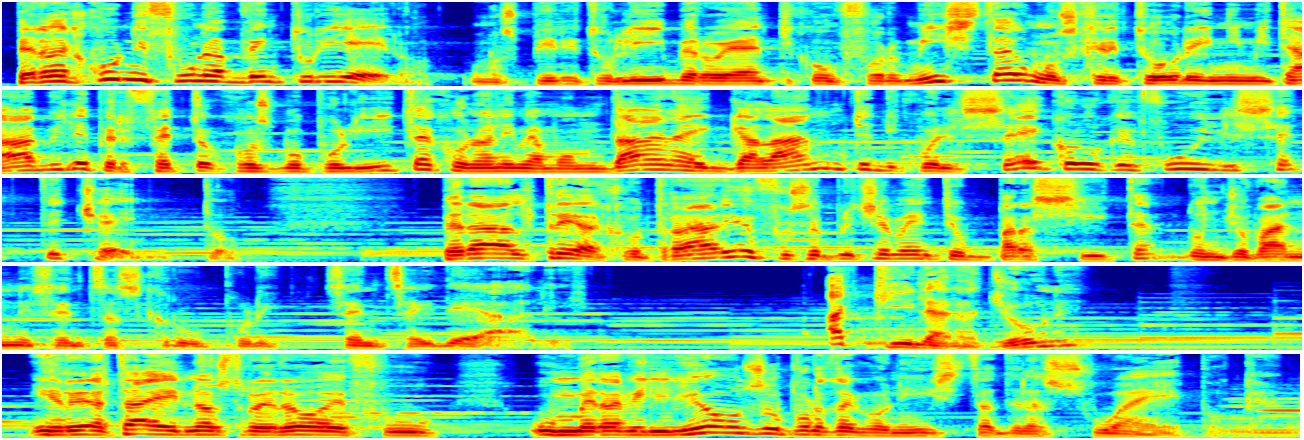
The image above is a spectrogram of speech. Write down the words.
Per alcuni fu un avventuriero, uno spirito libero e anticonformista, uno scrittore inimitabile, perfetto cosmopolita, con anima mondana e galante di quel secolo che fu il Settecento. Per altri, al contrario, fu semplicemente un parassita, Don Giovanni senza scrupoli, senza ideali. A chi la ragione? In realtà il nostro eroe fu un meraviglioso protagonista della sua epoca.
